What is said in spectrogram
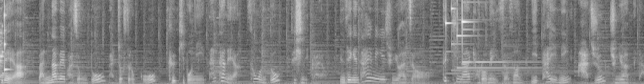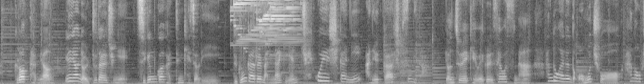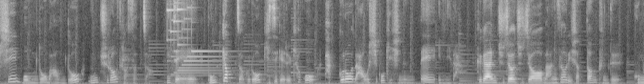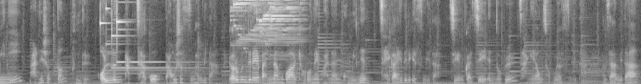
그래야 만남의 과정도 만족스럽고 그 기본이 탄탄해야 성원도 되시니까요. 인생엔 타이밍이 중요하죠. 특히나 결혼에 있어선 이 타이밍 아주 중요합니다. 그렇다면 1년 12달 중에 지금과 같은 계절이 누군가를 만나기엔 최고의 시간이 아닐까 싶습니다. 연초에 계획을 세웠으나 한동안은 너무 추워 한없이 몸도 마음도 움츠러 들었었죠. 이제 본격적으로 기지개를 켜고 밖으로 나오시고 계시는 때입니다. 그간 주저주저 망설이셨던 분들, 고민이 많으셨던 분들, 얼른 박차고 나오셨으면 합니다. 여러분들의 만남과 결혼에 관한 고민은 제가 해드리겠습니다. 지금까지 엔노블 장혜영 전무였습니다. 감사합니다.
